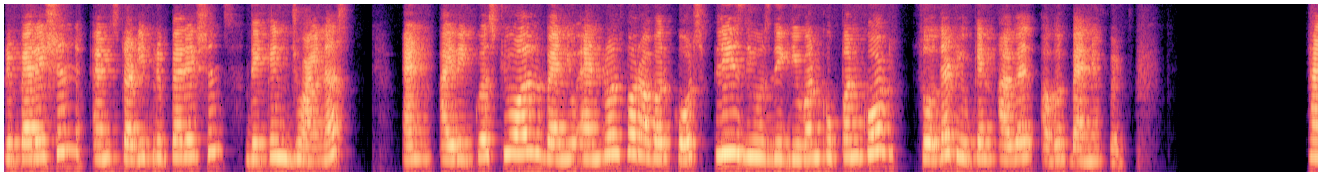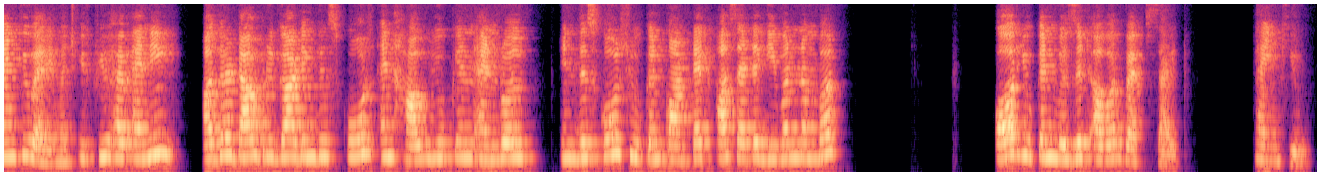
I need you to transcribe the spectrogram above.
preparation and study preparations they can join us and I request you all when you enroll for our course, please use the given coupon code so that you can avail our benefits. Thank you very much. If you have any other doubt regarding this course and how you can enroll in this course, you can contact us at a given number or you can visit our website. Thank you.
